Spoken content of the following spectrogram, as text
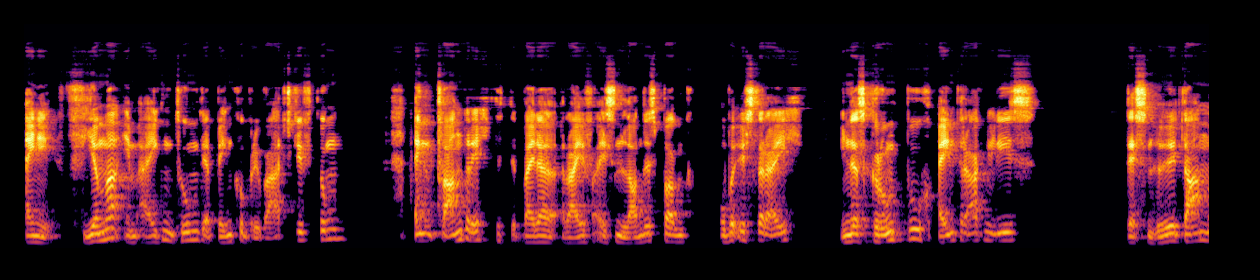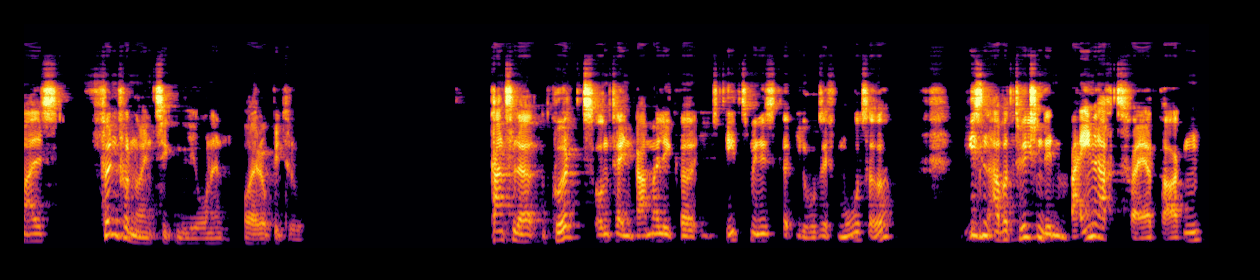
eine Firma im Eigentum der Benko Privatstiftung ein Pfandrecht bei der Raiffeisen Landesbank Oberösterreich in das Grundbuch eintragen ließ, dessen Höhe damals 95 Millionen Euro betrug. Kanzler Kurz und sein damaliger Justizminister Josef Moser ließen aber zwischen den Weihnachtsfeiertagen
